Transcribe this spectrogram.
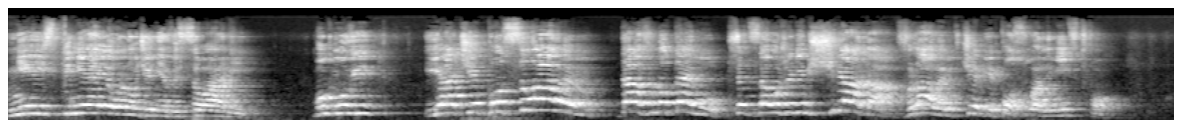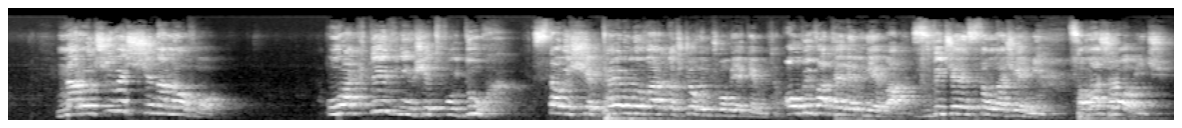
Nie istnieją ludzie niewysłani. Bóg mówi, ja Cię posłałem dawno temu, przed założeniem świata. Wlałem w Ciebie posłannictwo. Narodziłeś się na nowo. Uaktywnił się Twój duch. Stałeś się pełnowartościowym człowiekiem, obywatelem nieba, zwycięzcą na ziemi. Co masz robić?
